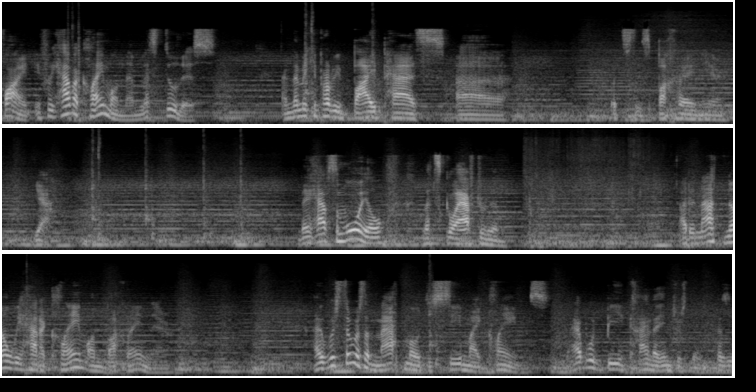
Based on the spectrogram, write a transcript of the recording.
Fine, if we have a claim on them, let's do this. And then we can probably bypass, uh, what's this, Bahrain here. Yeah. They have some oil. let's go after them. I did not know we had a claim on Bahrain there. I wish there was a map mode to see my claims. That would be kind of interesting, because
